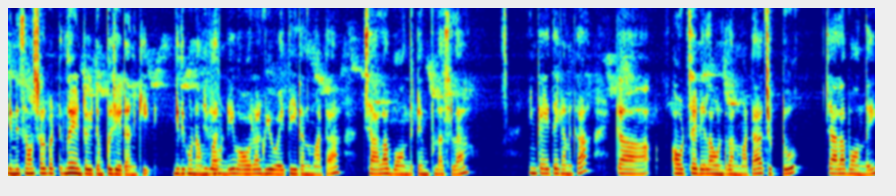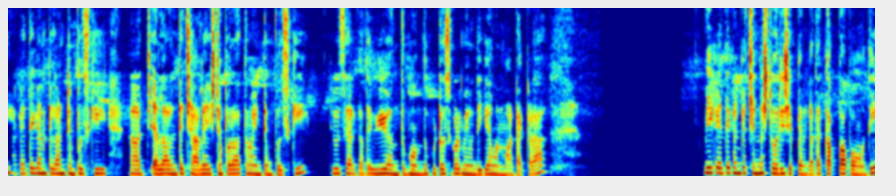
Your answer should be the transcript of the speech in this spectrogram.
ఎన్ని సంవత్సరాలు పట్టిందో ఏంటో ఈ టెంపుల్ చేయడానికి. ఇది కూడా అమ్మవారి ఓవరాల్ వ్యూ అయితే ఇదనమాట చాలా బాగుంది టెంపుల్ అసలు. ఇంకైతే కనుక ఇంకా అవుట్ సైడ్ ఎలా ఉంటుంది అనమాట చుట్టూ. చాలా బాగుంది. నాకైతే కనుక ఇలాంటి టెంపుల్స్కి వెళ్ళాలంటే చాలా ఇష్టం పురాతనమైన టెంపుల్స్కి చూశారు కదా వ్యూ ఎంత బాగుందో. ఫొటోస్ కూడా మేము దిగామన్నమాట అక్కడ. మీకైతే కనుక చిన్న స్టోరీ చెప్పాను కదా కప్పా పావుది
